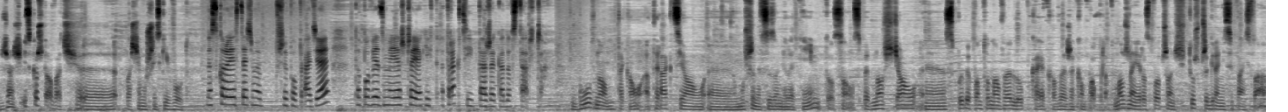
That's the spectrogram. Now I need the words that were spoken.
wziąć i skosztować e, właśnie muszyńskich wód. No skoro jesteśmy przy Popradzie, to powiedzmy jeszcze, jakich atrakcji ta rzeka dostarcza. Główną taką atrakcją e, Muszyny w sezonie letnim to są z pewnością e, spływy pontonowe lub kajakowe rzeką Poprad. Można je rozpocząć tuż przy granicy państwa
